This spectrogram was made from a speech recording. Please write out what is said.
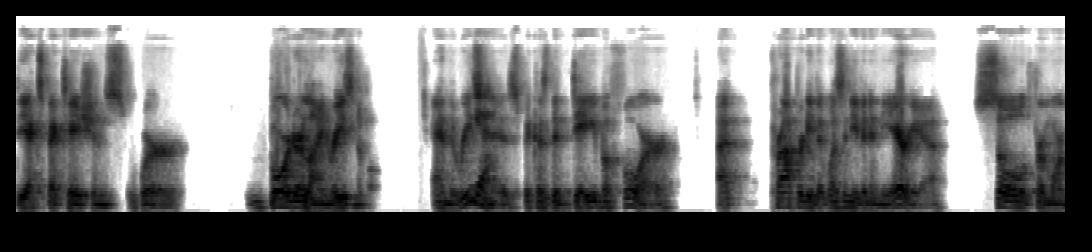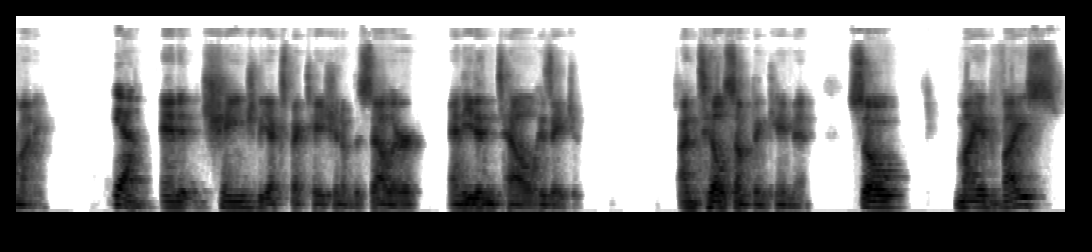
the expectations were borderline reasonable. And the reason yeah. is because the day before, a property that wasn't even in the area sold for more money. Yeah. And it changed the expectation of the seller and he didn't tell his agent until something came in. So, my advice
